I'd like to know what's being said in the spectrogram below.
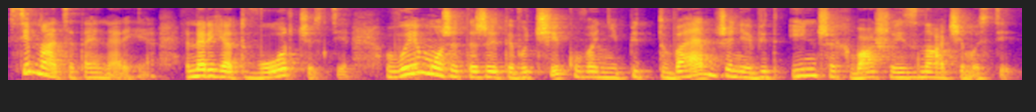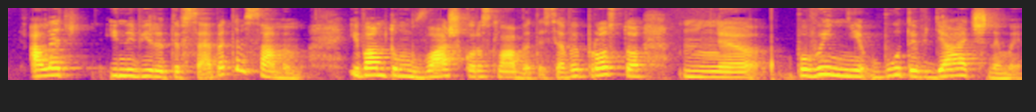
17 енергія енергія творчості. Ви можете жити в очікуванні підтвердження від інших вашої значимості, але і не вірите в себе тим самим, і вам тому важко розслабитися. Ви просто е, повинні бути вдячними.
